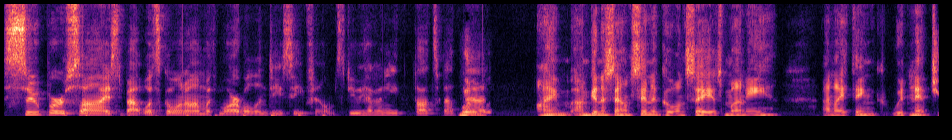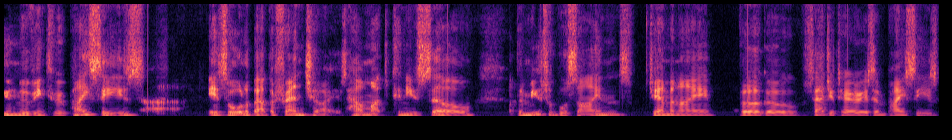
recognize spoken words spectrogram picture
supersized about what's going on with Marvel and DC films do you have any thoughts about well, that I'm I'm going to sound cynical and say it's money, and I think with Neptune moving through Pisces, uh, it's all about the franchise. How much can you sell? The mutable signs, Gemini, Virgo, Sagittarius, and Pisces,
